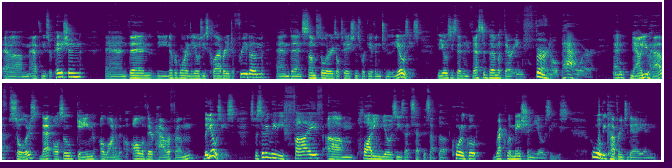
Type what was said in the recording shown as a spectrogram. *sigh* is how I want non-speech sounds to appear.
um, at the usurpation, and then the Neverborn and the Yozis collaborated to free them, and then some solar exaltations were given to the Yozis. The Yozis then invested them with their infernal power. And now you have Solars that also gain a lot of the, all of their power from the Yozis. Specifically, the five um, plotting Yozis that set this up, the quote unquote reclamation Yozis, who we'll be covering today. And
